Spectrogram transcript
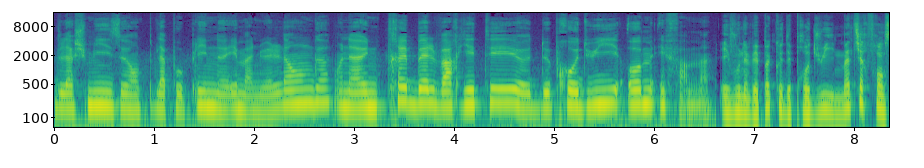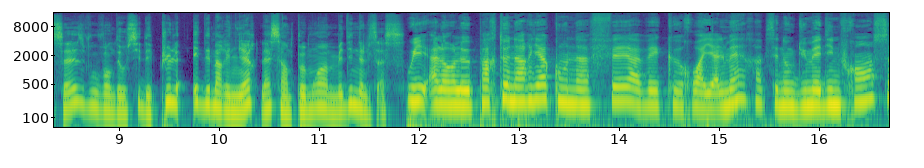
De la chemise en de la popeline Emmanuel Lang. On a une très belle variété euh, de produits hommes et femmes. Et vous n'avez pas que des produits matière française, vous vendez aussi des pulls et des marinières. Là, c'est un peu moins Made in Alsace. Oui, alors le partenariat qu'on a fait avec Royal Mer, c'est donc du Made in France.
